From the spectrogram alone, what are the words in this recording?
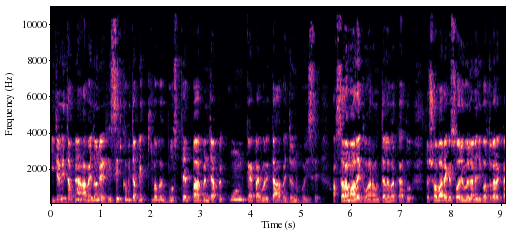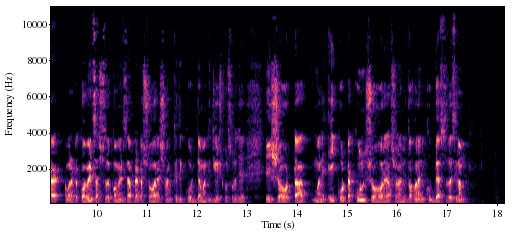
ইটালিতে আপনার আবেদনের রিসিট কবিতা আপনি কীভাবে বুঝতে পারবেন যে আপনি কোন ক্যাটাগরিতে আবেদন হয়েছে আসসালামু আলাইকুম রহমতুল্লাহ বারকাতু তো সবার আগে সরি বললেন যে গতকাল একটা আমার একটা কমেন্টস আসছিল কমেন্টসে আপনি একটা শহরের সাংকেতিক কোড দিয়ে আমাকে জিজ্ঞেস করছিল যে এই শহরটা মানে এই কোডটা কোন শহরে? আসলে আমি তখন আমি খুব ব্যস্ততা ছিলাম।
